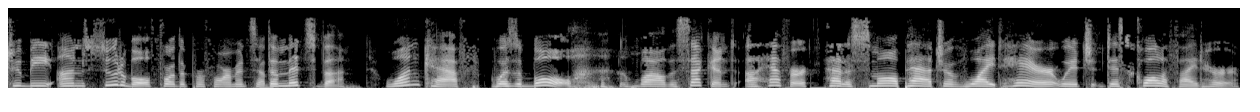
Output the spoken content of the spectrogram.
to be unsuitable for the performance of the mitzvah. One calf was a bull, while the second, a heifer, had a small patch of white hair which disqualified her.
